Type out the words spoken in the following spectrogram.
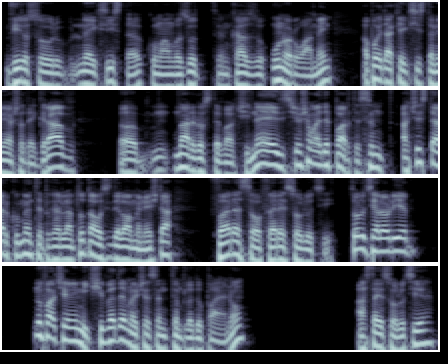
virusul nu există, cum am văzut în cazul unor oameni, apoi dacă există nu e așa de grav, uh, n-are rost să te vaccinezi și așa mai departe. Sunt aceste argumente pe care le-am tot auzit de la oamenii ăștia, fără să ofere soluții. Soluția lor e nu face nimic și vedem noi ce se întâmplă după aia, nu? Asta e soluție?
